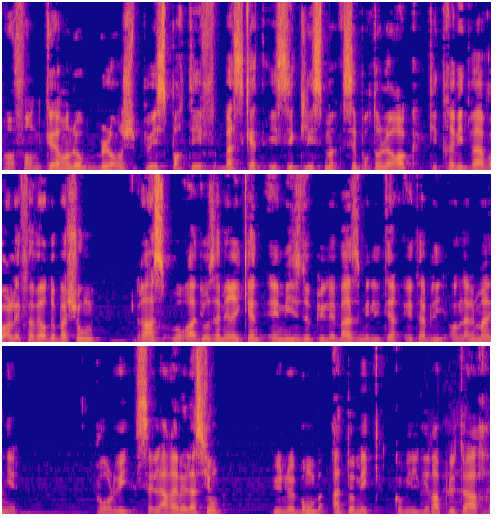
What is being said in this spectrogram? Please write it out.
Enfant de cœur en eau blanche, puis sportif, basket et cyclisme, c'est pourtant le rock qui très vite va avoir les faveurs de Bachung, grâce aux radios américaines émises depuis les bases militaires établies en Allemagne. Pour lui, c'est la révélation, une bombe atomique, comme il dira plus tard.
